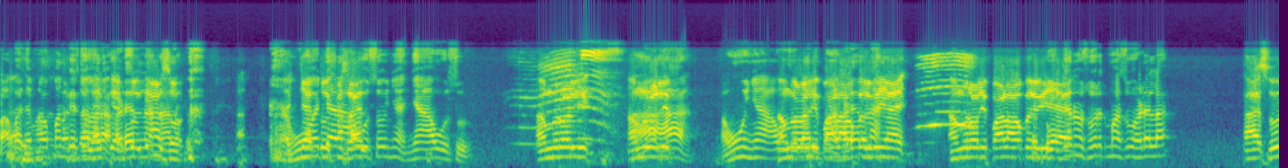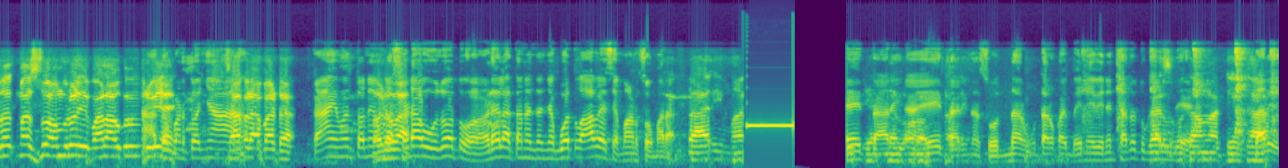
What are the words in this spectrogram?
બાબા સાહેબનું અપમાન હારા. હું અત્યારે આવું છું ન્યા, ન્યા આવું છું અમરોલી અમરોલી હા, અહીંયા આવું અમરોલી પાળા ઉપર બી અમરોલી પાળા ઉપર તું વિયાય સુરતમાં શું હડેલા? આ સુરતમાં શું અમરોલી પાળા ઉપર બી તો પણ તો અહીંયા છાપરા પાટા. કાઈ વન તને સડાવું જો તો હડેલા તને ત્યાં ગોતવા આવે છે માણસો મારા. તારી માં એ તારી ના એ તારી ના શોધનાર હું તારો કોઈ નથી થતો તું ગાળું દે. તારી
